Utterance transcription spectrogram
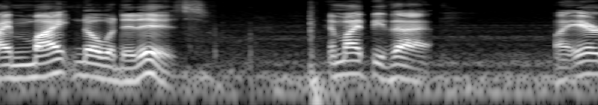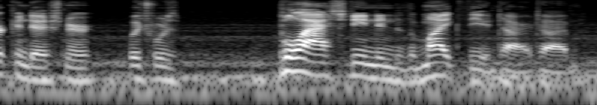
I might know what it is. It might be that. My air conditioner, which was blasting into the mic the entire time.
